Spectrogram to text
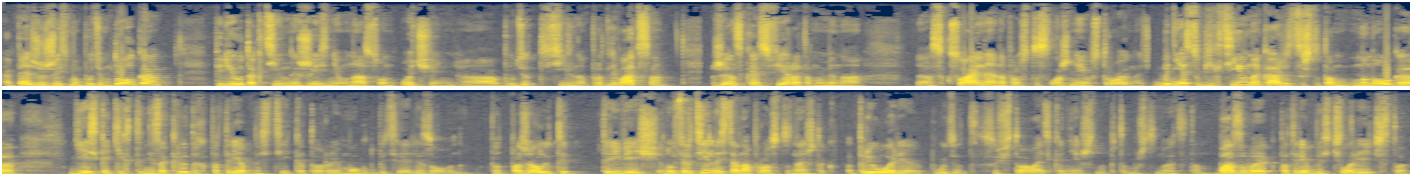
опять же, жить мы будем долго, период активной жизни у нас он очень э, будет сильно продлеваться. Женская сфера там именно э, сексуальная, она просто сложнее устроена. Мне субъективно кажется, что там много есть каких-то незакрытых потребностей, которые могут быть реализованы. Вот, пожалуй, ты три вещи. Ну, фертильность, она просто, знаешь, так априори будет существовать, конечно, потому что, ну, это там базовая потребность человечества.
